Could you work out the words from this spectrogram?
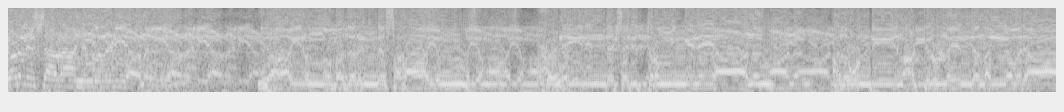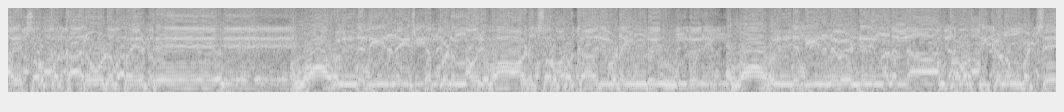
കടലിൽ ചാടാൻ ഞങ്ങൾ റെഡിയാണ്. ഇതായിരുന്നു ബദറിന്റെ സഹായം. ചരിത്രം ഇങ്ങനെയാണ്. അതുകൊണ്ട് ഈ നാട്ടിലുള്ള എന്റെ നല്ലവരായ ചെറുപ്പക്കാരോട് പറയട്ടെ. അള്ളാഹുവിന്റെ ദീനിനെ ഇഷ്ടപ്പെടുന്ന ഒരുപാട് ചെറുപ്പക്കാർ ഇവിടെയുണ്ട്. അള്ളാഹുവിന്റെ ദീനിനു വേണ്ടി നിങ്ങളെല്ലാം പ്രവർത്തിക്കണം പക്ഷേ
